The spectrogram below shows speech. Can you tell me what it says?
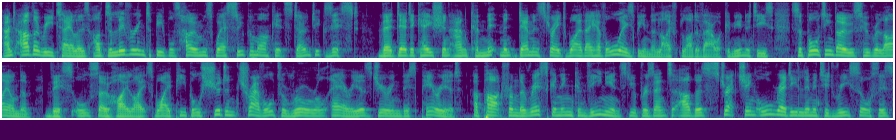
and other retailers are delivering to people's homes where supermarkets don't exist. Their dedication and commitment demonstrate why they have always been the lifeblood of our communities, supporting those who rely on them. This also highlights why people shouldn't travel to rural areas during this period. Apart from the risk and inconvenience you present to others, stretching already limited resources,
